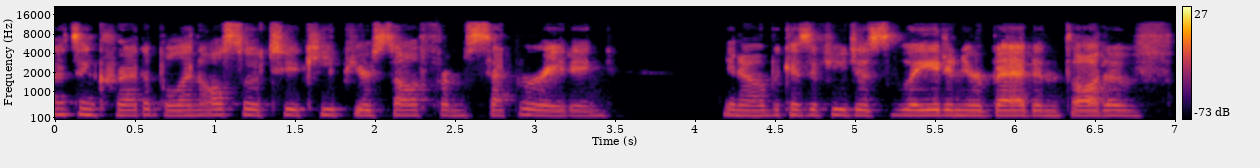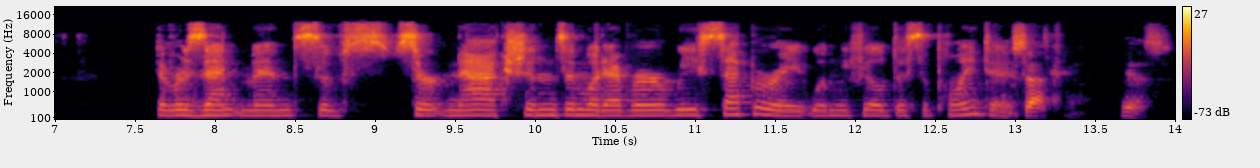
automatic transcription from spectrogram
That's incredible. And also to keep yourself from separating, you know, because if you just laid in your bed and thought of the resentments of certain actions and whatever, we separate when we feel disappointed. Exactly. Yes.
